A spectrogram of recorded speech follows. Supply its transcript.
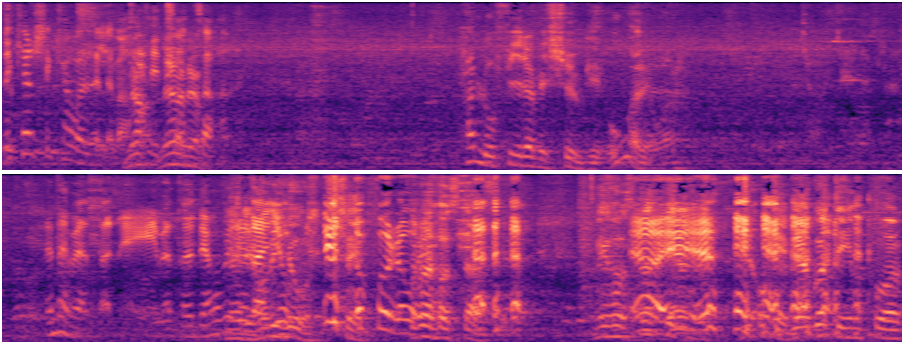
Det kanske kan vara relevant Ja, i ett sånt sammanhang. Hallå, firar vi 20 år i år? Nej, vänta, nej, vänta, det har vi Nej, det redan har vi gjort. gjort. Förra Det var i året. höstas. I höstas Ja, ja, ja. Okej, vi har gått in på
